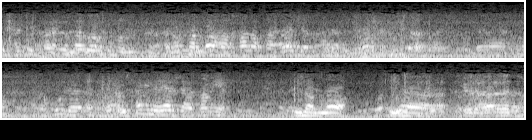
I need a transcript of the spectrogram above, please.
الحديث بارك الله فإن الله خلق آدم على يقول أين يرجع الضمير؟ إلى الله إلى إلى آدم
